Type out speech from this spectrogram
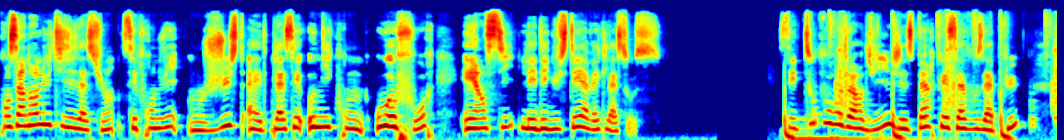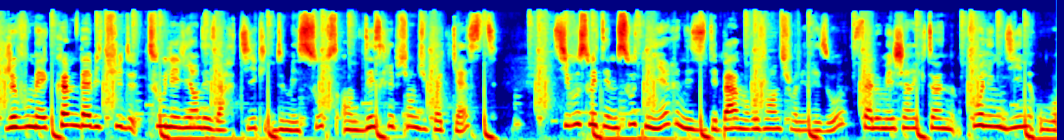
Concernant l'utilisation, ces produits ont juste à être placés au micro-ondes ou au four et ainsi les déguster avec la sauce. C'est tout pour aujourd'hui, j'espère que ça vous a plu. Je vous mets comme d'habitude tous les liens des articles de mes sources en description du podcast. Si vous souhaitez me soutenir, n'hésitez pas à me rejoindre sur les réseaux, Salomé Sherrington pour LinkedIn ou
